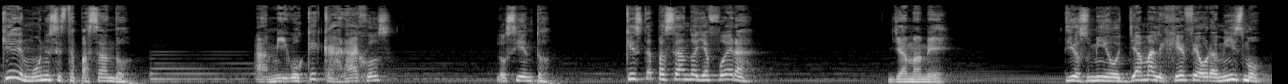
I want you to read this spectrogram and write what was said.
¿Qué demonios está pasando? Amigo, ¿qué carajos? Lo siento. ¿Qué está pasando allá afuera? Llámame. Dios mío, llama al jefe ahora mismo.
